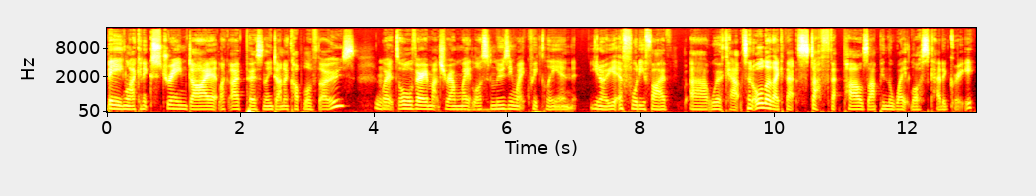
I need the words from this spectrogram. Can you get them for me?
being like an extreme diet, like I've personally done a couple of those, where it's all very much around weight loss and losing weight quickly and, you know, your F45 uh, workouts and all of like that stuff that piles up in the weight loss category.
